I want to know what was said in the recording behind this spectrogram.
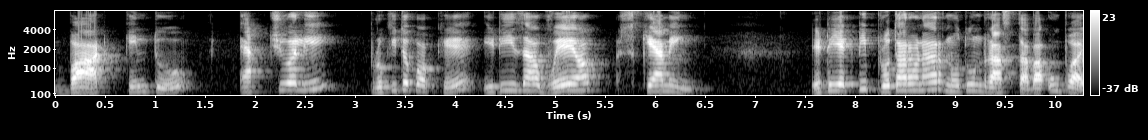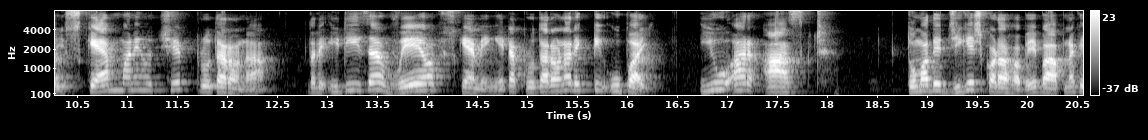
বাট কিন্তু অ্যাকচুয়ালি প্রকৃতপক্ষে it is a way of scamming এটি একটি প্রতারণার নতুন রাস্তা বা উপায়। স্ক্যাম মানে হচ্ছে প্রতারণা। তাহলে it is a way of scamming এটা প্রতারণার একটি উপায়। ইউ আর আস্কড, তোমাদের জিজ্ঞেস করা হবে বা আপনাকে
